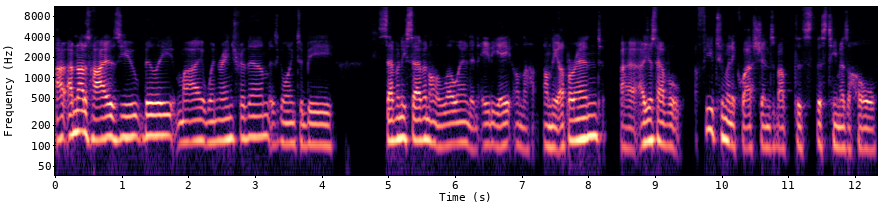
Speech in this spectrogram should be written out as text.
I, am not as high as you, Billy. My win range for them is going to be 77 on the low end and 88 on the on the upper end. I, I just have a, a few too many questions about this this team as a whole.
